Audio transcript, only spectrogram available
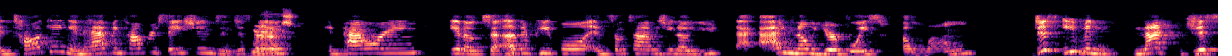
And talking and having conversations and just yes. being empowering, you know, to yeah. other people. And sometimes, you know, you I, I know your voice alone, just even not just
